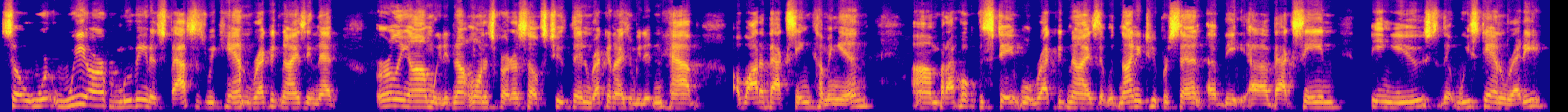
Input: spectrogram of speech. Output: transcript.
So we're, we are moving it as fast as we can, recognizing that early on we did not want to spread ourselves too thin, recognizing we didn't have a lot of vaccine coming in. Um, but I hope the state will recognize that with 92% of the uh, vaccine being used, that we stand ready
